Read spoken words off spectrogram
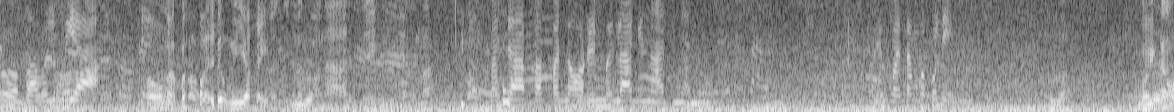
Oh, bawal umiyak. Oo nga, bawal umiyak eh. Hindi mo naalis eh. Na. Basta papanorin mo lagi natin ano. O yung batang makulit. Wala. O ikaw,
